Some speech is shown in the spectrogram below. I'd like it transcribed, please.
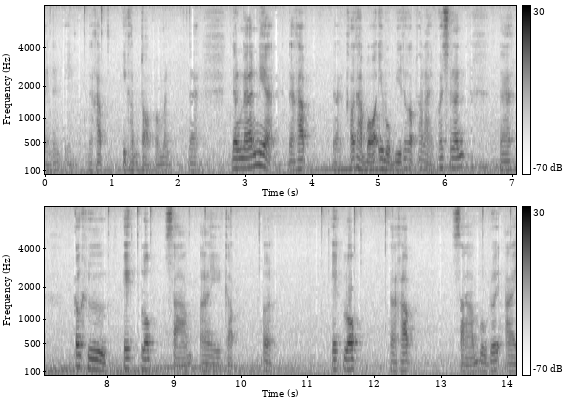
i นั่นเองนะครับมีคำตอบของมันนะดังนั้นเนี่ยนะครับนะเขาถามบอกว่า a บวก b เท่ากับเท่าไหร่ เพราะฉะนั้นนะก็คือ x ลบ 3i กับเออ x ลบนะครับ3บวกด้วย i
